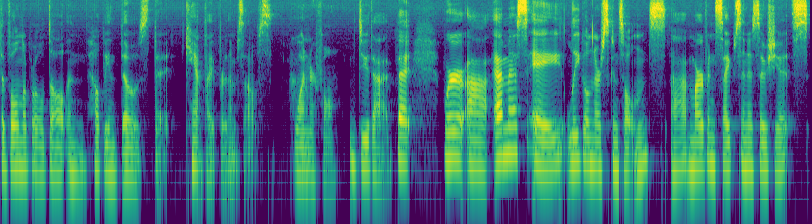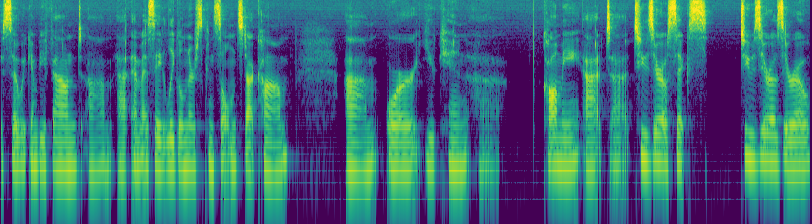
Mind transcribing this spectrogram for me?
the vulnerable adult and helping those that can't fight for themselves Wonderful. do that. But we're uh, MSA Legal Nurse Consultants, uh, Marvin Sipes and Associates. So we can be found um, at msalegalnurseconsultants.com. Um, or you can uh, call me at uh, 206 200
